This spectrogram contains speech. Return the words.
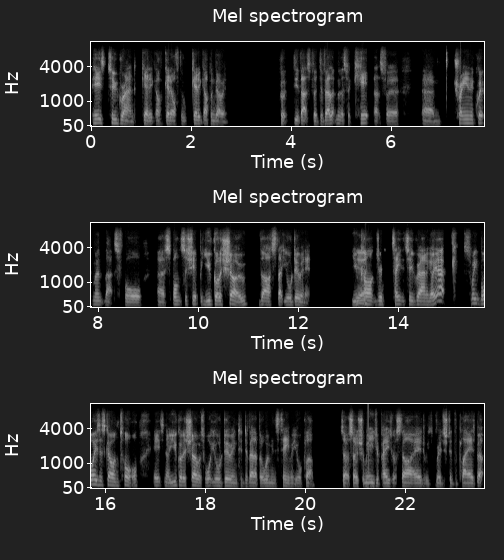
here's two grand, get it off, get it off the, get it up and going. Put that's for development, that's for kit, that's for um, training equipment, that's for uh, sponsorship. But you've got to show us that you're doing it. You Yeah. can't just take the two grand and go, yeah, sweet boys, let's go on tour. It's no, you've got to show us what you're doing to develop a women's team at your club. So a social media page got started, we registered the players, but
